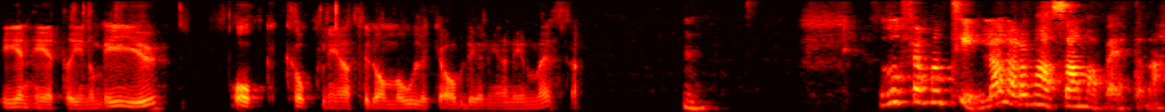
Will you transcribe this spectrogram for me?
enheter inom EU och kopplingar till de olika avdelningarna inom FN. Mm. Hur får man till alla de här samarbetena?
